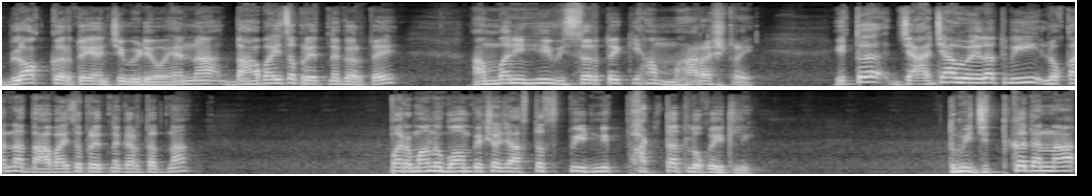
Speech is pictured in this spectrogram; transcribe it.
ब्लॉक करतो आहे यांचे व्हिडिओ ह्यांना दाबायचा प्रयत्न करतो आहे अंबानी ही विसरतो आहे की हा महाराष्ट्र आहे. इथं ज्या ज्या वेळेला तुम्ही लोकांना दाबायचा प्रयत्न करतात ना परमाणू बॉम्बपेक्षा जास्त स्पीडनी फाटतात लोक इथली. तुम्ही जितकं त्यांना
